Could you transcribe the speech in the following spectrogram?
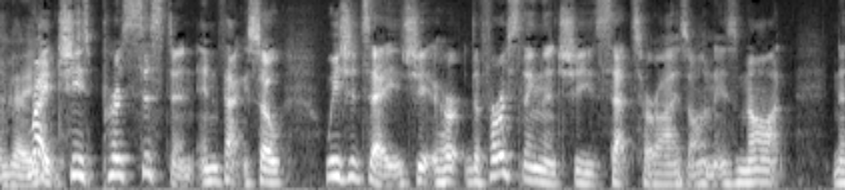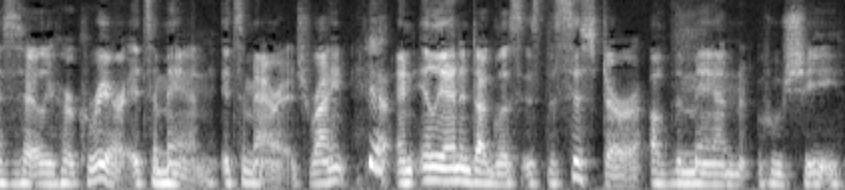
Okay. Right, she's persistent. In fact, so we should say she her the first thing that she sets her eyes on is not necessarily her career. It's a man. It's a marriage, right? Yeah. And Illeana Douglas is the sister of the man who she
